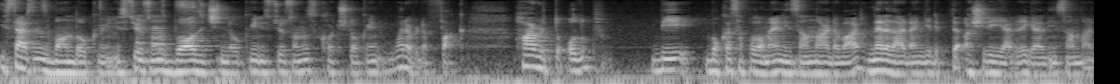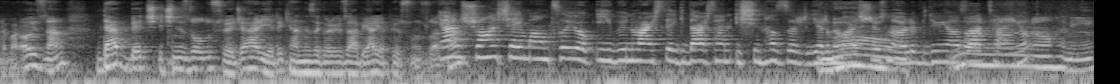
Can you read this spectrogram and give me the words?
isterseniz Van'da okuyun, istiyorsanız Evet. Boğaziçi'nde okuyun, istiyorsanız Koç'ta okuyun, whatever the fuck. Harvard'da olup bir boka sap olamayan insanlar da var. Nerelerden gelip de aşırı iyi yerlere gelen insanlar da var. O yüzden that bitch içinizde olduğu sürece her yeri kendinize göre güzel bir yer yapıyorsunuz zaten. Yani şu an şey mantığı yok. İyi bir üniversiteye gidersen işin hazır. Yarın No. başlıyorsun. Öyle bir dünya No, zaten no, yok. No, honey.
